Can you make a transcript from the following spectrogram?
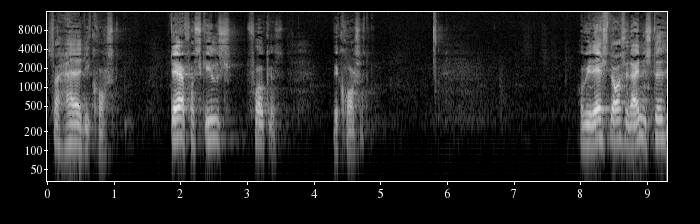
så havde de korset. Derfor skilles folket ved korset. Og vi læste også et andet sted,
